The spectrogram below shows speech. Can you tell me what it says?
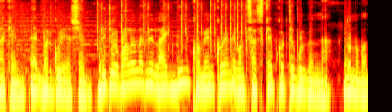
থাকেন, একবার ঘুরে আসেন। ভিডিও ভালো লাগলে লাইক দিন কমেন্ট করেন এবং সাবস্ক্রাইব করতে ভুলবেন না। ধন্যবাদ।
